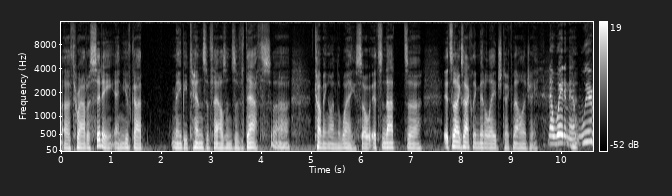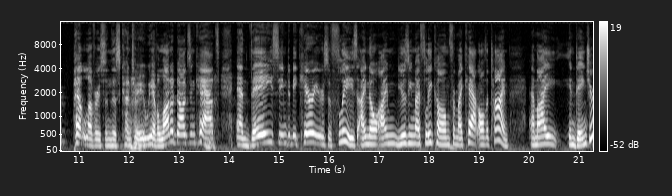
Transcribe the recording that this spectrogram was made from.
uh, throughout a city, and you've got maybe tens of thousands of deaths uh, coming on the way. So it's not, uh, it's not exactly middle-aged technology. Now, wait a minute. We're pet lovers in this country. we have a lot of dogs and cats, and they seem to be carriers of fleas. I know I'm using my flea comb for my cat all the time. Am I in danger?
